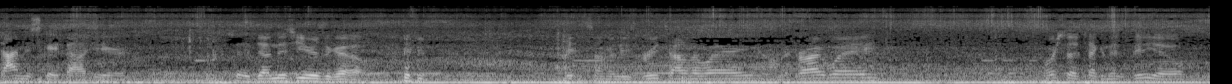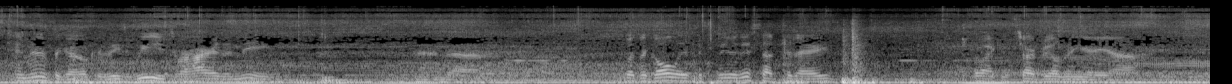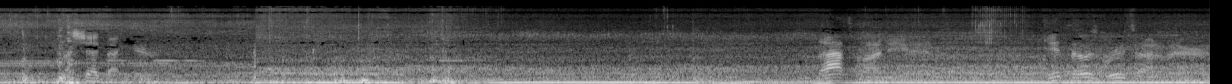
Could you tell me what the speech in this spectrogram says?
Diamondscape out here. Should have done this years ago. Getting some of these roots out of the way on the driveway. I wish I'd taken this video 10 minutes ago because these weeds were higher than me. And, uh, but the goal is to clear this up today so I can start building a, uh, a shed back here. That's what I needed. Get those roots out of there.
